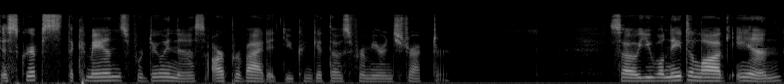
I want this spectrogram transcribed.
The scripts, the commands for doing this are provided. You can get those from your instructor. So you will need to log in.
